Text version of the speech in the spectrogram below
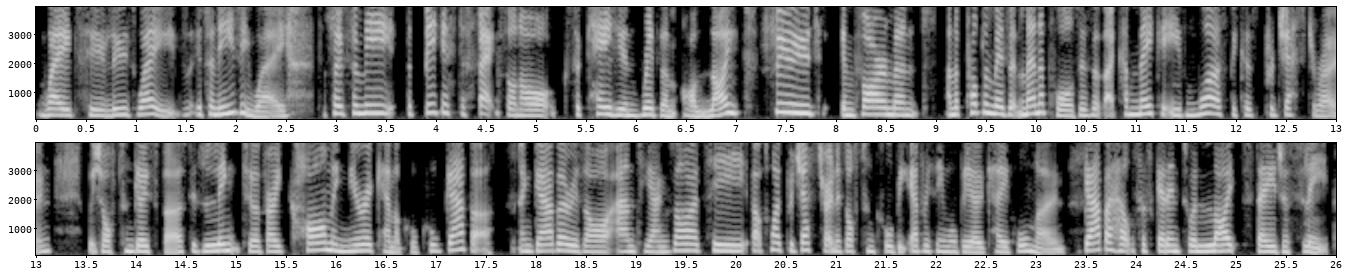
way to lose weight. It's an easy way. So for me, the biggest effects on our circadian rhythm are light, food, environment. And the problem is at menopause is that that can make it even worse because progesterone, which often goes first, is linked to a very calming neurochemical called GABA. And GABA is our anti-anxiety. That's why progesterone is often called the everything will be okay hormone. GABA helps us get into a light stage of sleep.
